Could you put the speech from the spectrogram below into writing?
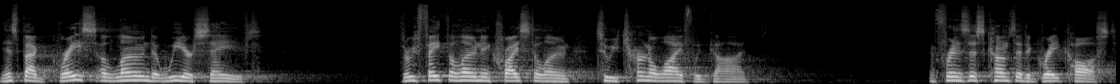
And it's by grace alone that we are saved, through faith alone in Christ alone, to eternal life with God. And friends, this comes at a great cost,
